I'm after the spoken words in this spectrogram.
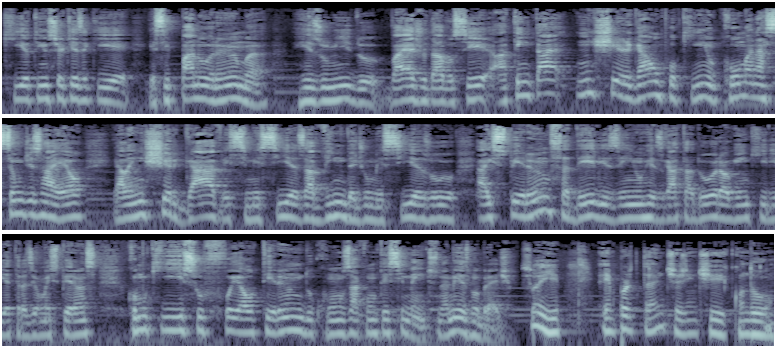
que eu tenho certeza que esse panorama resumido, vai ajudar você a tentar enxergar um pouquinho como a nação de Israel ela enxergava esse Messias, a vinda de um Messias, ou a esperança deles em um resgatador, alguém que iria trazer uma esperança, como que isso foi alterando com os acontecimentos, não é mesmo, Brad? Isso aí. É importante a gente, quando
